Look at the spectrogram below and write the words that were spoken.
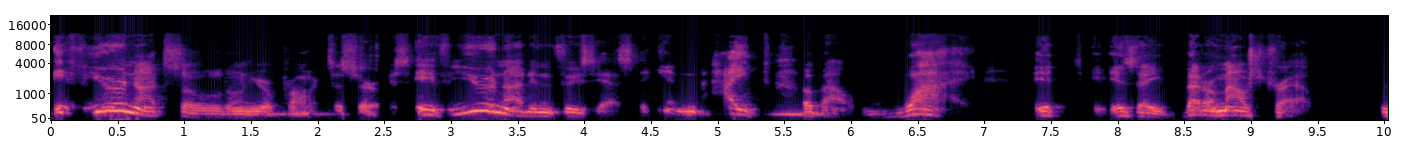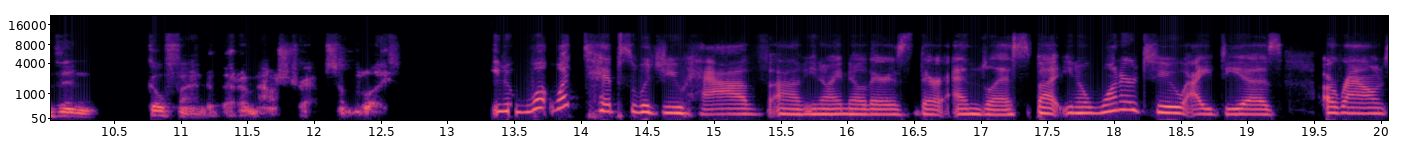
If you're not sold on your product or service, if you're not enthusiastic and hyped about why it is a better mousetrap, then go find a better mousetrap someplace you know what what tips would you have? Um, you know i know there's they're endless but you know one or two ideas around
